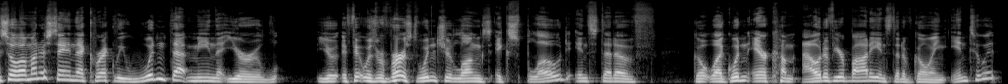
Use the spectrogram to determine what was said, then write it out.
so if I'm understanding that correctly, wouldn't that mean that your your if it was reversed, wouldn't your lungs explode instead of go like wouldn't air come out of your body instead of going into it?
